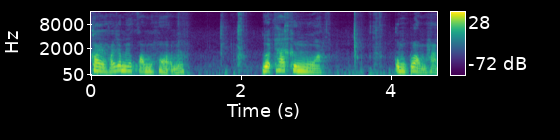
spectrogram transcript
ไก่เขาจะมีความหอมรสชาติคือนัวกลมกล่อมค่ะ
